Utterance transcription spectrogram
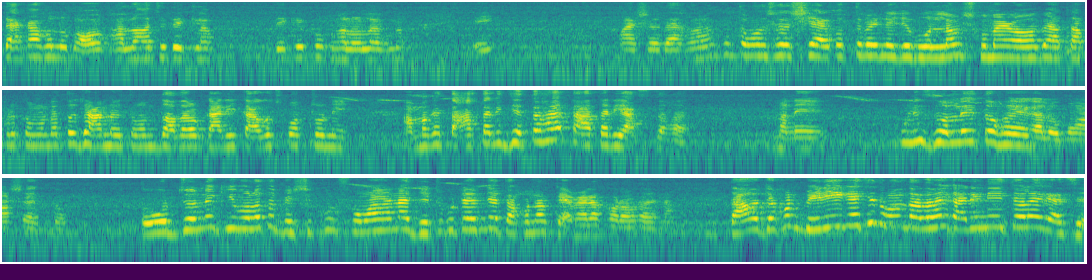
দেখা হলো, বাবা ভালো আছে দেখলাম। দেখে খুব ভালো লাগল। এই, মায়ের সাথে দেখা হলো। কিন্তু তোমাদের সাথে শেয়ার করতে পারিনি, ওই যে বললাম সময়ের অভাবে। আর তারপরে তোমরা তো জানোই তোমার দাদার গাড়ির কাগজপত্র নেই। আমাকে তাড়াতাড়ি যেতে হয়, তাড়াতাড়ি আসতে হয়। মানে পুলিশ ধরলেই তো হয়ে গেল মাস একদম। তো ওর জন্য কি বলতো বেশিক্ষণ সময় হয় না, যেটুকু টাইম যায় তখন আর ক্যামেরা করা হয় না। তাও যখন বেরিয়ে গেছে, তখন দাদাভাই গাড়ি নিয়ে চলে গেছে।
